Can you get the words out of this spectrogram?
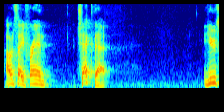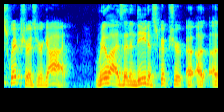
I would say, friend, check that. Use Scripture as your guide. Realize that indeed a Scripture, a, a,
